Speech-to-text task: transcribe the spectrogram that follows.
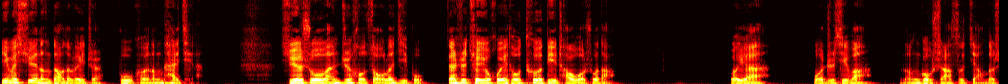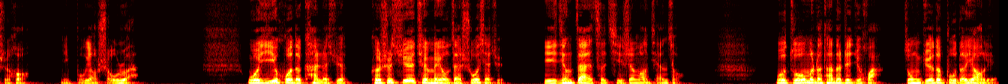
因为薛能到的位置不可能太浅。薛说完之后走了几步，但是却又回头特地朝我说道：“何源，我只希望能够杀死蒋的时候，你不要手软。”我疑惑的看着薛，可是薛却没有再说下去。已经再次起身往前走，我琢磨着他的这句话，总觉得不得要领。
